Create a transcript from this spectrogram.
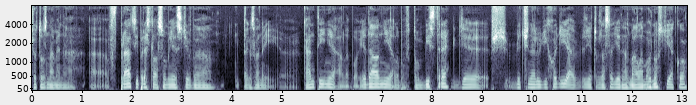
Čo to znamená? Uh, v práci prestal som jesť v tzv. kantíne alebo jedálni alebo v tom bystre, kde väčšina ľudí chodí a je to v zásade jedna z mála možností, ako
